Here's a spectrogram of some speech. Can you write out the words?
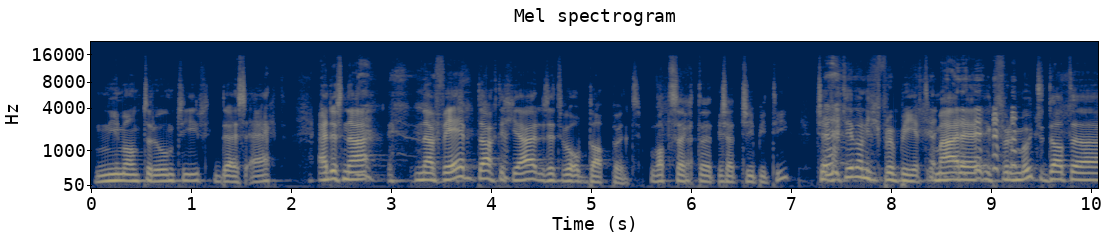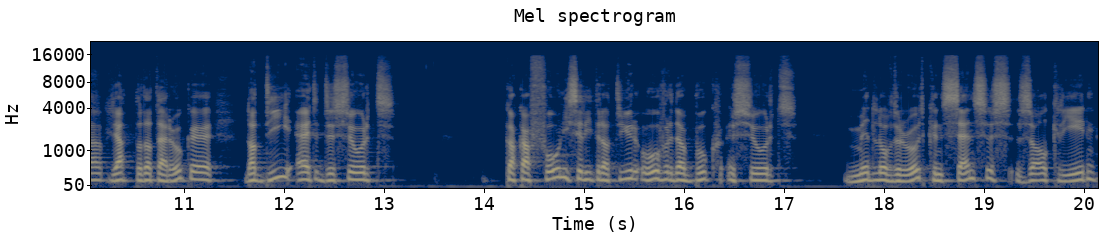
niemand droomt hier, dat is echt. En dus na, na 85 jaar zitten we op dat punt. Wat zegt de ChatGPT? Chat heeft het nog niet geprobeerd, maar eh, ik vermoed dat, ja, dat, dat daar ook, dat die uit de soort cacophonische literatuur over dat boek een soort middle-of-the-road consensus zal creëren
